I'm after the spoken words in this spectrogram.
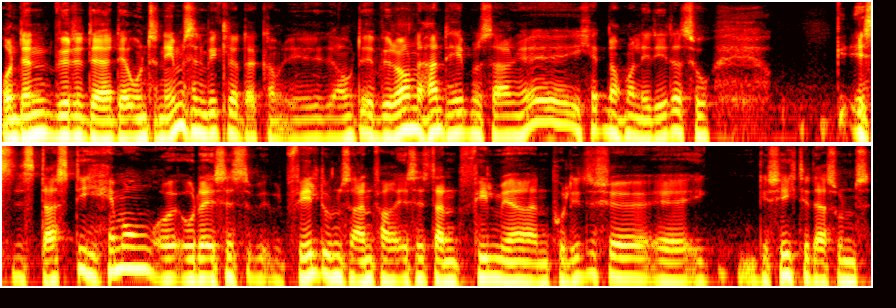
Und dann würde der, der Unternehmensentwickler, da kann, der würde auch eine Hand heben und sagen, hey, ich hätte noch mal eine Idee dazu. Ist, ist das die Hemmung oder ist es, fehlt uns einfach, ist es dann vielmehr eine politische äh, Geschichte, dass uns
